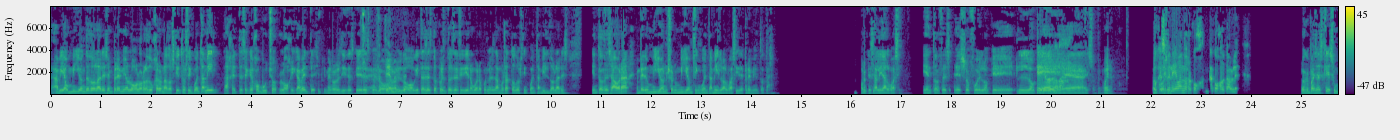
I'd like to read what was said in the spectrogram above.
había un millón de dólares en premio, luego lo redujeron a 250.000. La gente se quejó mucho, lógicamente. Si primero les dices que es esto y luego, quitas esto, pues entonces decidieron, bueno, pues les damos a todos 50.000 dólares. Y entonces ahora, en vez de un millón, son un millón cincuenta mil o algo así de premio en total. Porque salía algo así. Y entonces eso fue lo que. Lo que. Eh, eso, pero bueno. Porque se venía llevando recojo el cable. Lo que pasa es que es un,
